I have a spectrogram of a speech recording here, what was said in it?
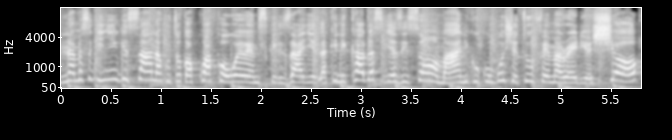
Na meseji nyingi sana kutoka kwako wewe msikilizaji lakini kabla sijazisoma nikukumbushe tu fema radio show. Uh,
